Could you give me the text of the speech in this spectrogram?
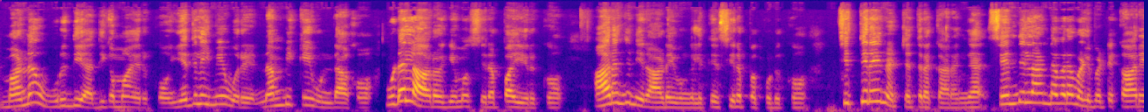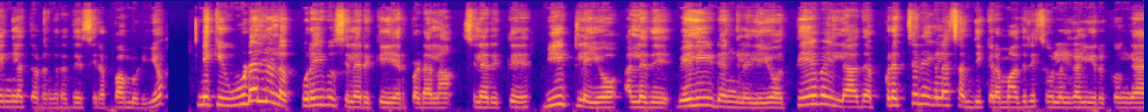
மன உறுதி அதிகமா இருக்கும். எதுலையுமே ஒரு நம்பிக்கை உண்டாகும். உடல் ஆரோக்கியமும் சிறப்பா இருக்கும். ஆரஞ்சு நிற ஆடை உங்களுக்கு சிறப்பை கொடுக்கும். சித்திரை நட்சத்திரக்காரங்க. செந்திலாண்டவரை வழிபட்டு காரியங்களை தொடங்குறது சிறப்பா முடியும். இன்னைக்கு உடல்நல குறைவு சிலருக்கு ஏற்படலாம். சிலருக்கு வீட்லயோ அல்லது வெளியிடங்களிலேயோ தேவையில்லாத பிரச்சனைகளை சந்திக்கிற மாதிரி சூழல்கள் இருக்குங்க.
